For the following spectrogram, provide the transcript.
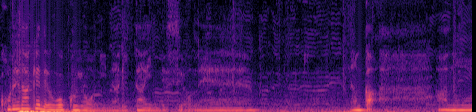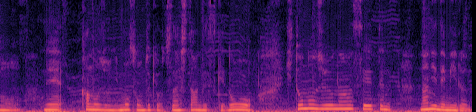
これだけで動くようになりたいんですよね。なんかあのね彼女にもその時お伝えしたんですけど人の柔軟性って何で見る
